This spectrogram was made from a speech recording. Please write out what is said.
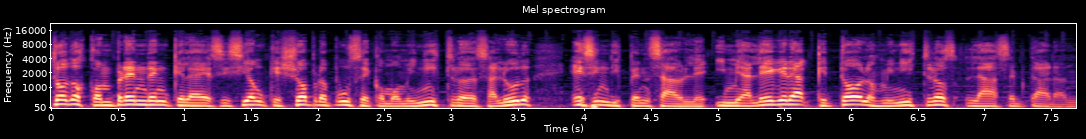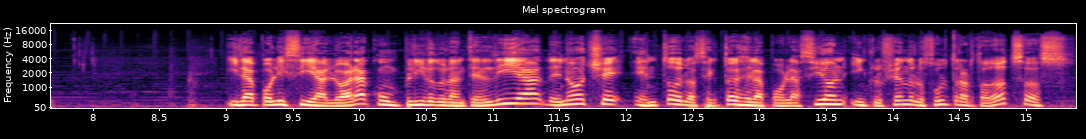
todos comprenden que la decisión que yo propuse como ministro de Salud es indispensable y me alegra que todos los ministros la aceptaran. ¿Y la policía lo hará cumplir durante el día, de noche, en todos los sectores de la población, incluyendo los ultraortodoxos?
